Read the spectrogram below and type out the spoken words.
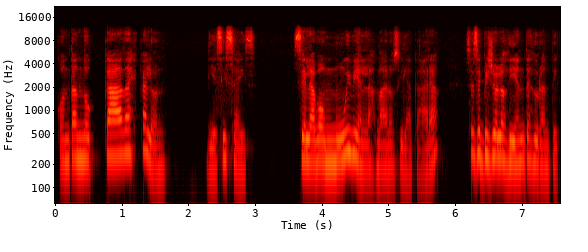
contando cada escalón 16. Se lavó muy bien las manos y la cara, se cepilló los dientes durante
